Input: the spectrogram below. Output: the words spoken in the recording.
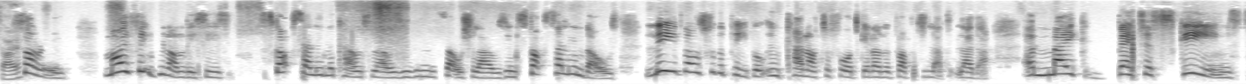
sorry, Sorry. My thinking on this is stop selling the council houses and the social housing. Stop selling those. Leave those for the people who cannot afford to get on the property ladder and make better schemes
